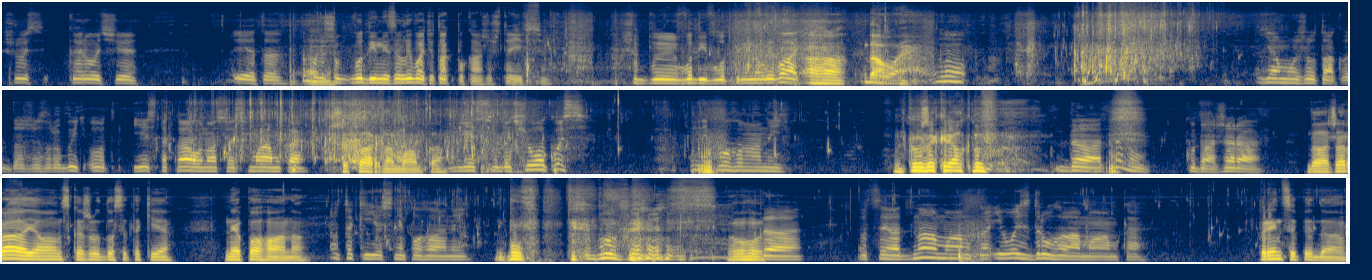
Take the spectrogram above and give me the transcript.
щось. Коротше, это, та може, Ага. щоб води не заливати, отак покажеш, та і все. Щоб е, води в лодки не наливати. Ага, давай. Ну, я можу отак от даже зробити. От є така у нас ось мамка, Шикарна мамка. є судачок ось непоганий. Уже крякнув. Да, та ну куди, жара. Да, жара, я вам скажу, досить таки непогана. Отакий ось непоганий. Був. Був. От. да. Оце одна мамка і ось друга мамка. В принципі, да.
